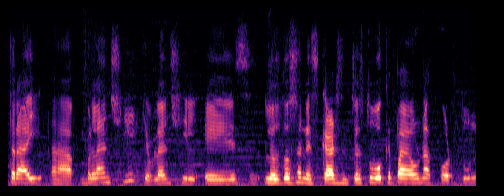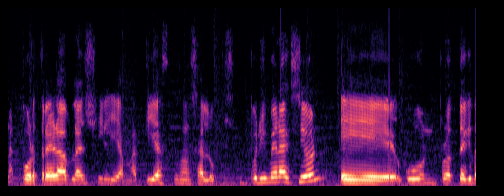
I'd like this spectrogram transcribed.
trae a Blanchill, que Blanchill es, los dos son Scars, entonces tuvo que pagar una fortuna por traer a Blanchill y a Matías, que son Salukis. Primera acción, eh, un Protect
